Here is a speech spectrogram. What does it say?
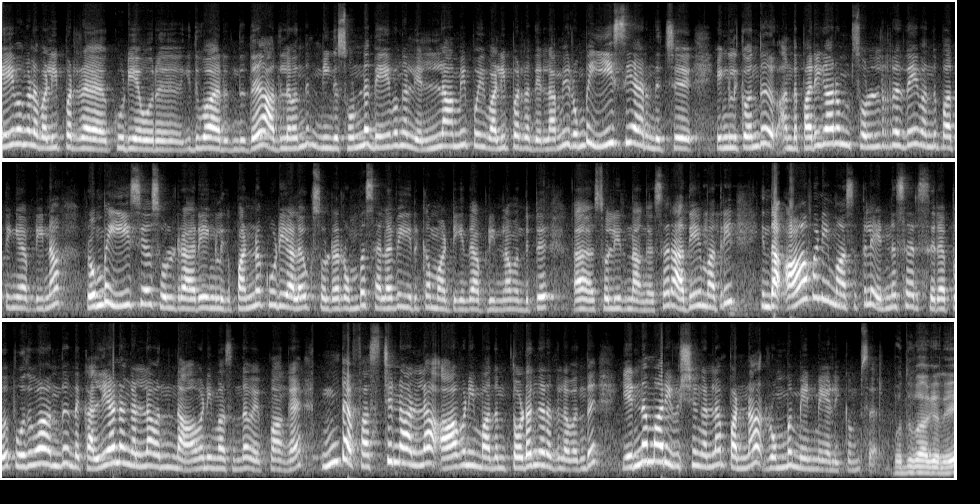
தெய்வங்களை வழிபடுறக்கூடிய ஒரு இதுவாக இருந்தது. அதில் வந்து நீங்கள் சொன்ன தெய்வங்கள் எல்லாமே போய் வழிபடுறது எல்லாமே ரொம்ப ஈஸியாக இருந்துச்சு. எங்களுக்கு வந்து அந்த பரிகாரம் சொல்கிறதே வந்து பார்த்தீங்க அப்படின்னா ரொம்ப ஈஸியாக சொல்கிறாரு எங்களுக்கு பண்ணக்கூடிய அளவுக்கு சொல்கிறாரு ரொம்ப செலவே இருக்க மாட்டேங்குது அப்படின்லாம் வந்துட்டு சொல்லியிருந்தாங்க சார். அதே மாதிரி இந்த ஆவணி மாதத்தில் என்ன சார் சிறப்பு? பொதுவாக வந்து இந்த கல்யாணங்கள்லாம் வந்து இந்த ஆவணி மாதம் தான் வைப்பாங்க. இந்த ஃபர்ஸ்ட் நாளில் ஆவணி மாதம் தொடங்குறதுல வந்து என்ன மாதிரி விஷயங்கள்லாம் பண்ணால் ரொம்ப மேன்மை அளிக்கும் சார் பொதுவாகவே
